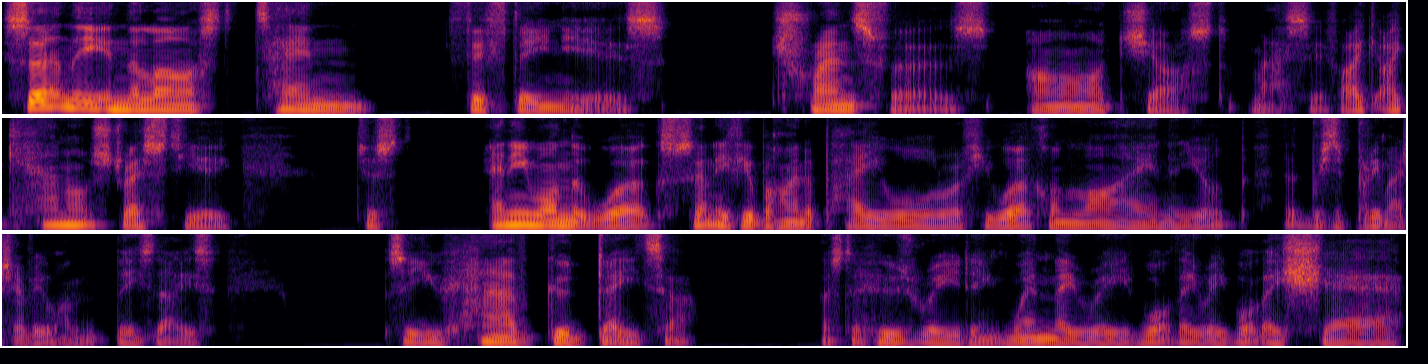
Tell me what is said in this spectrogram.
certainly in the last 10, 15 years, transfers are just massive. I, I cannot stress to you, just anyone that works, certainly if you're behind a paywall or if you work online and you're, which is pretty much everyone these days. So you have good data as to who's reading, when they read, what they read, what they share.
